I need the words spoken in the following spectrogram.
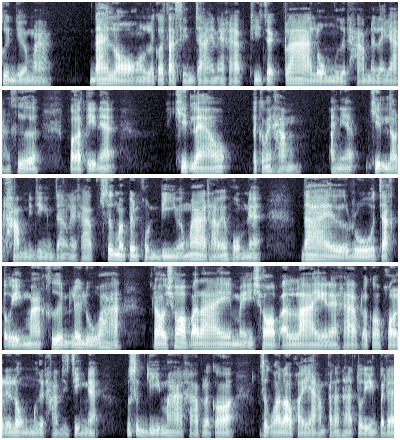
ขึ้นเยอะมาก ได้ลองแล้วก็ตัดสินใจนะครับ ที่จะกล้าลงมือทำในหลายอย่าง คือปกติเนี่ยคิดแล้วแต่ก็ไม่ทำ อันนี้คิดแล้วทำจริงๆจังเลยครับ ซึ่งมันเป็นผลดีมากๆทำให้ผมเนี่ยได้รู้จักตัวเองมากขึ้นเลยรู้ว่า เราชอบอะไรไม่ชอบอะไรนะครับ แล้วก็พอได้ลงมือทำจริงๆเนี่ยรู้สึกดีมากครับ แล้วก็รู้สึกว่าเราพยายามพัฒนาตัวเองไปได้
